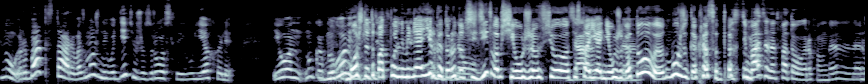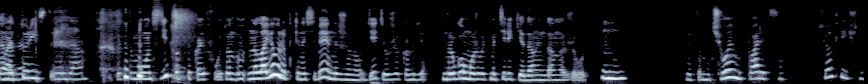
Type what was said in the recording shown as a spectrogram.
ну, рыбак старый, возможно, его дети уже взрослые, уехали. И он, ну, как бы Ну, ловит, Может, это видит. подпольный миллионер, который Ну. тут сидит вообще уже все Да, состояние уже да. готово, и он может как раз И отдохнуть. стебаться над фотографом, да? Да, Да, нормально. над туристами, да. Поэтому он сидит, просто кайфует. Он наловил рыбки на себя и на жену. Дети уже как где. На другом, может быть, материке давным-давно живут. Поэтому чего ему париться? Все отлично.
